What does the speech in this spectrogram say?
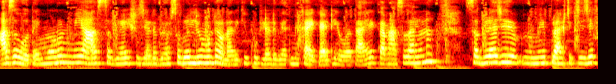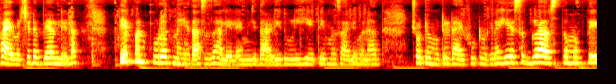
असं होत आहे म्हणून मी आज सगळ्या एक्स्ट्राच्या डब्यावर सगळं लिहून ठेवणार आहे की कुठल्या डब्यात मी काय काय ठेवत आहे. कारण असं झालं ना सगळ्या जे मी प्लास्टिकचे जे फायबरचे डबे आणलेला ते पण पुरत नाही आहेत असं झालेलं आहे. म्हणजे दाढी दुळी हे ते मसाले म्हणा छोटे मोठे ड्रायफ्रूट वगैरे हे सगळं असतं. मग ते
